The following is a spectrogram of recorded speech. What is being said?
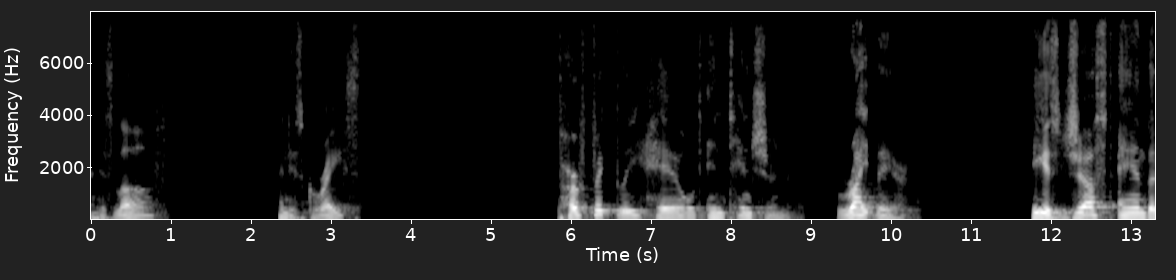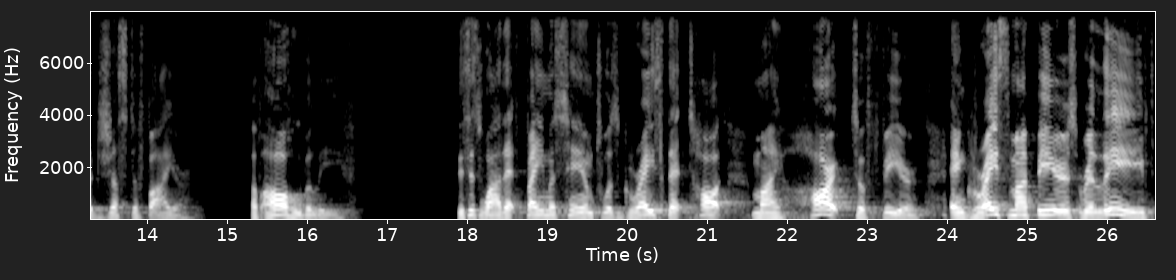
and his love and his grace? Perfectly held intention right there he is just and the justifier of all who believe. This is why that famous hymn, "Twas grace that taught my heart to fear, and grace my fears relieved.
